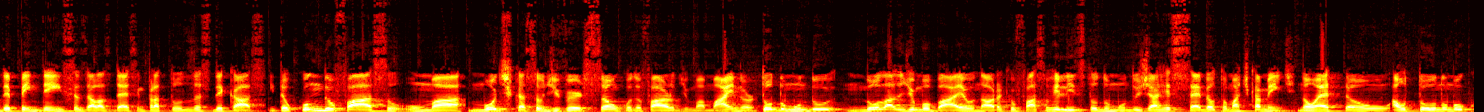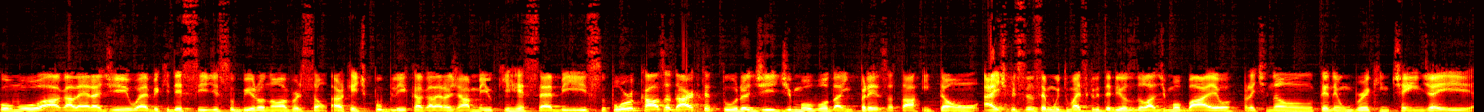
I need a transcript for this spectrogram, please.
dependências elas descem para todos os SDKs. Então, quando eu faço uma modificação de versão, quando eu falo de uma minor, todo mundo no lado de mobile, na hora que eu faço o release, todo mundo já recebe automaticamente. Não é tão autônomo como a galera de web que decide subir ou não a versão. Na hora que a gente publica, a galera já meio que recebe isso por causa da arquitetura de, de mobile da empresa, tá? Então, a gente precisa ser muito mais criterioso do lado de mobile pra gente não ter nenhum breaking change aí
